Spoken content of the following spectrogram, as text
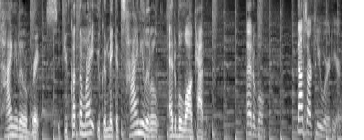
tiny little bricks. If you cut them right, you can make a tiny little edible log cabin. Edible. That's our keyword here.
